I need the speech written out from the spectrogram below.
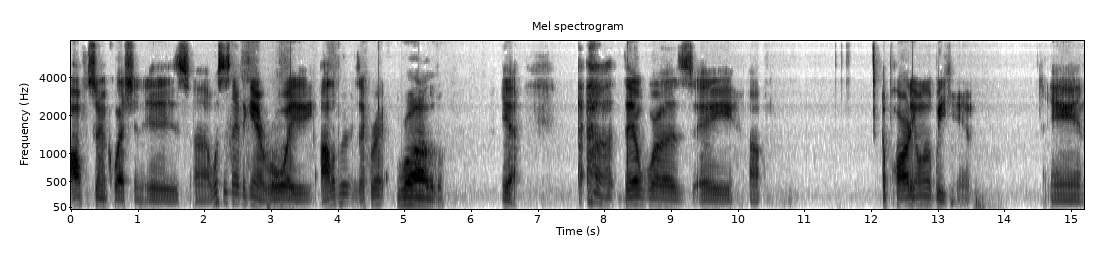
officer in question is, uh, what's his name again? Roy Oliver, is that correct? Roy Oliver. Yeah. there was a um, a party on a weekend, and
